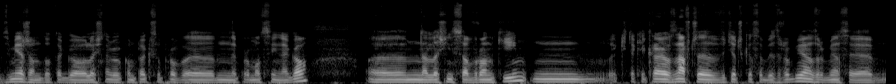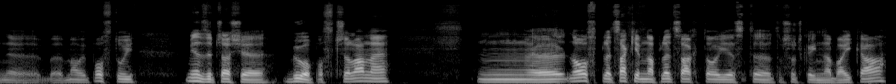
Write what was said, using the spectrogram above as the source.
zmierzam do tego leśnego kompleksu e, promocyjnego e, na leśnictwa Wronki. Mm, Jakieś takie krajoznawcze wycieczkę sobie zrobiłem, zrobiłem sobie e, mały postój. W międzyczasie było postrzelane. Mm, No, z plecakiem na plecach to jest troszeczkę inna bajka.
